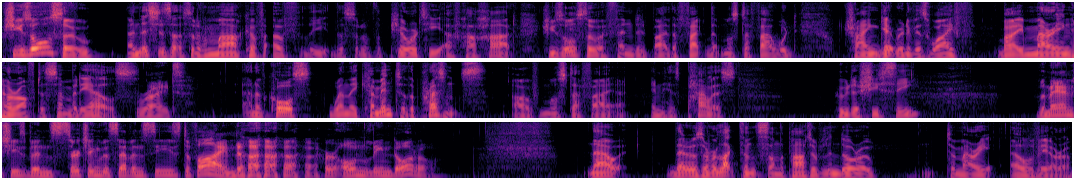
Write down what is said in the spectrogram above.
She's also, and this is a sort of mark of, of the, the sort of the purity of her heart, she's also offended by the fact that Mustafa would try and get rid of his wife by marrying her off to somebody else. Right. And of course, when they come into the presence of Mustafa in his palace, who does she see? The man she's been searching the seven seas to find, her own Lindoro. Now, there is a reluctance on the part of Lindoro to marry Elvira.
